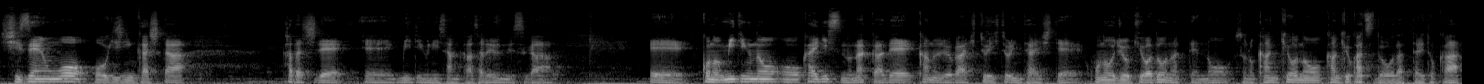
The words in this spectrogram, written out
自然を擬人化した形で、えー、ミーティングに参加されるんですが、えー、このミーティングの会議室の中で彼女が一人一人に対してこの状況はどうなってんの？その環境の環境活動だったりとか、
